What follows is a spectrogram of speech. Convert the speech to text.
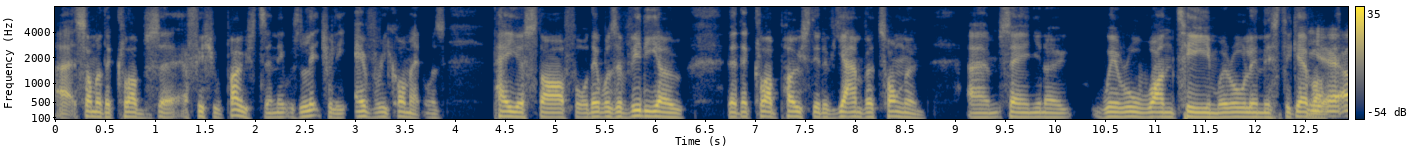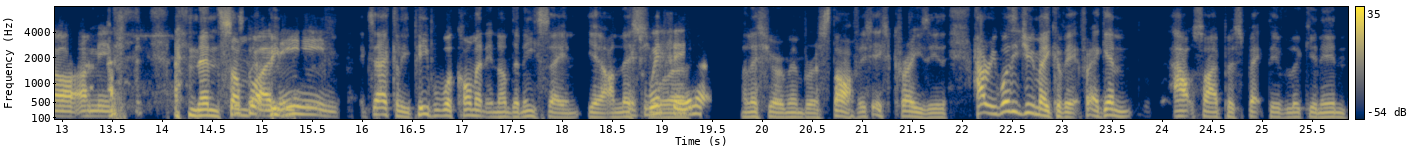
uh, some of the club's uh, official posts, and it was literally every comment was pay your staff, or there was a video that the club posted of Jan Vertonghen um, saying, you know, we're all one team, we're all in this together. Yeah, oh, I mean, and then some. That's what people, I mean. Exactly, people were commenting underneath saying, "Yeah, unless it's you're whiffy, uh, unless you're a member of staff, it's, it's crazy." Harry, what did you make of it? For, again, outside perspective, looking in.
